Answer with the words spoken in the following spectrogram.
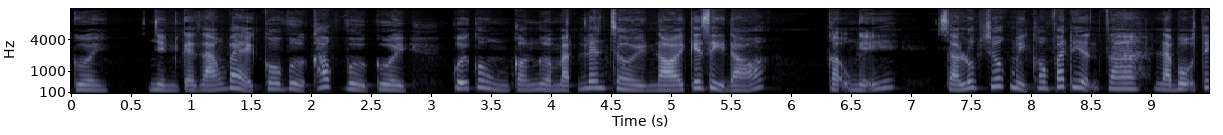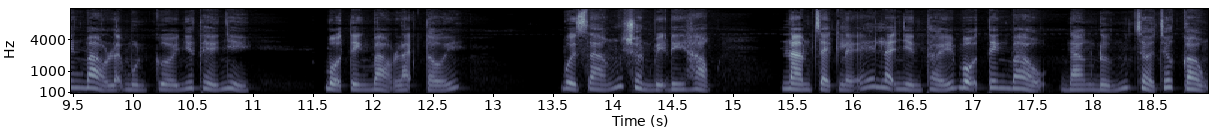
cười. Nhìn cái dáng vẻ cô vừa khóc vừa cười, cuối cùng còn ngửa mặt lên trời nói cái gì đó. Cậu nghĩ, sao lúc trước mình không phát hiện ra là bộ tinh bảo lại buồn cười như thế nhỉ? Bộ tinh bảo lại tới. Buổi sáng chuẩn bị đi học, Nam Trạch Lễ lại nhìn thấy bộ tinh bảo đang đứng chờ trước cổng.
